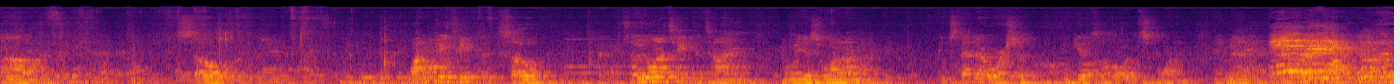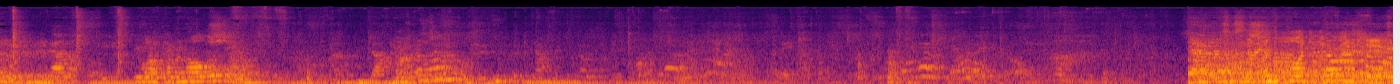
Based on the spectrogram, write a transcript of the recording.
Um, so, why don't we take the, so, so we want to take the time and we just want to extend our worship and give to the Lord this morning. Amen. You want to come and hold us or no? You want to come too? Oh,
